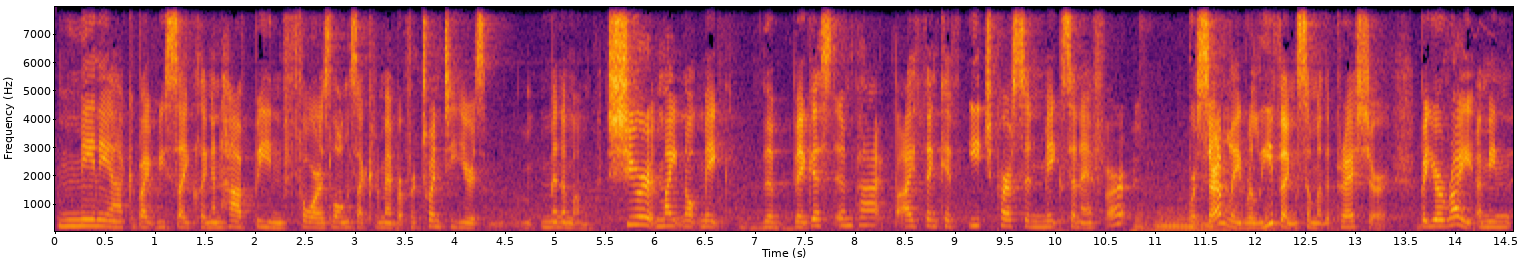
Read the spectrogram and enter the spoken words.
maniac about recycling and have been for as long as I can remember, for 20 years minimum. Sure, it might not make the biggest impact, but I think if each person makes an effort, we're certainly relieving some of the pressure. But you're right. I mean,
